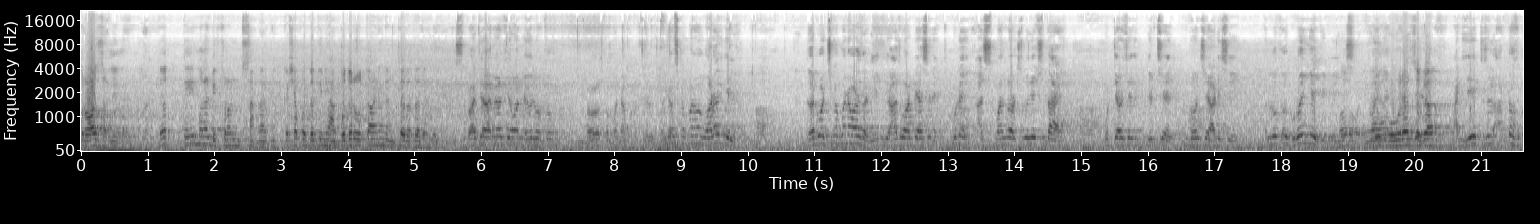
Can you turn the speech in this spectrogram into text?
क्रॉस झालेलं आहे. तर ते मला डिफरंट सांगा की कशा पद्धतीने अगोदर होतं आणि नंतर आता झालेलं आहे? सुरुवातीला आम्ही जेव्हा नवीन होतो कंपन्या म्हणजे कंपन्या वाढत गेल्या. हां. दरवर्षी कंपन्या वाढत झाली आज वाढते असं नाही. कुठे? आज पाच वर्ष म्हणजे सुद्धा आहे. हां. पुढच्या वर्षी दीडशे आहेत दोनशे अडीचशे लोक ग्रोईंग आहे सगळं- आणि हे तिथं ऑटो हब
